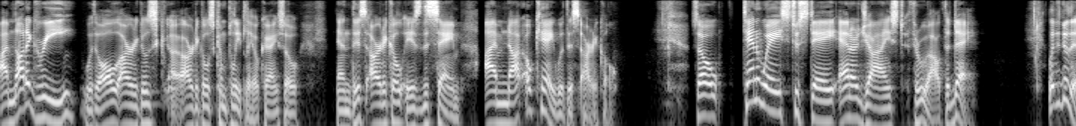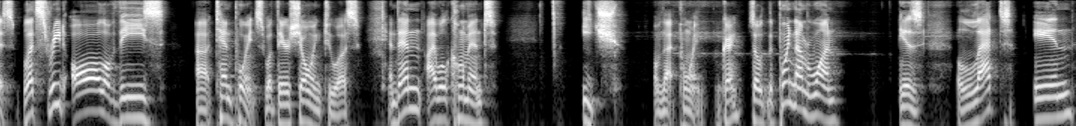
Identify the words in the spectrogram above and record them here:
I'm not agree with all articles uh, articles completely, okay? So and this article is the same. I'm not okay with this article. So, 10 ways to stay energized throughout the day. Let's do this. Let's read all of these uh, 10 points, what they're showing to us, and then I will comment each of that point. Okay. So the point number one is let in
